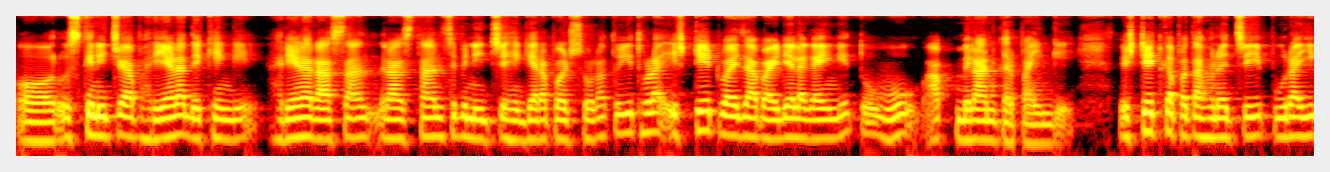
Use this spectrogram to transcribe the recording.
और उसके नीचे आप हरियाणा देखेंगे, हरियाणा राजस्थान राजस्थान से भी नीचे है ग्यारह पॉइंट सोलह तो ये थोड़ा स्टेट वाइज आप आइडिया लगाएँगे तो वो आप मिलान कर पाएँगे। तो स्टेट का पता होना चाहिए, पूरा ये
